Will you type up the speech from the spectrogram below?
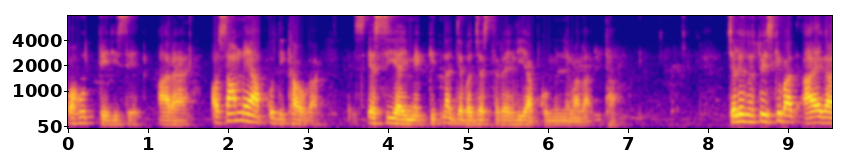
बहुत तेज़ी से आ रहा है। और सामने आपको दिखा होगा एससीआई में कितना ज़बरदस्त रैली आपको मिलने वाला था। चलिए दोस्तों, इसके बाद आएगा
